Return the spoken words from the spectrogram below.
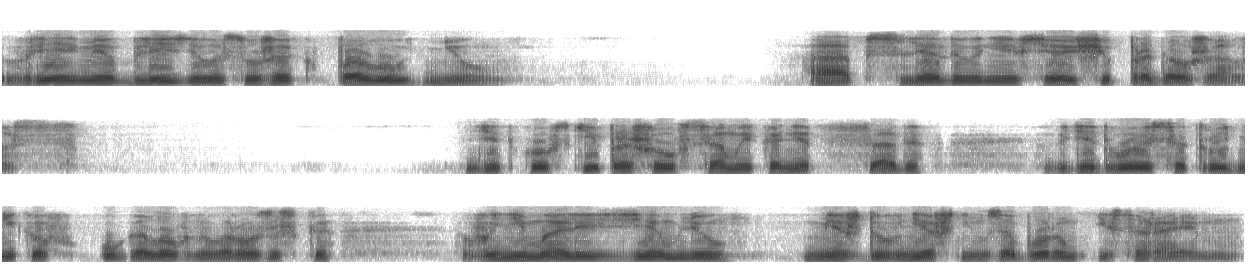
Время близилось уже к полудню, а обследование все еще продолжалось. Дедковский прошел в самый конец сада, где двое сотрудников уголовного розыска вынимали землю между внешним забором и сараем.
